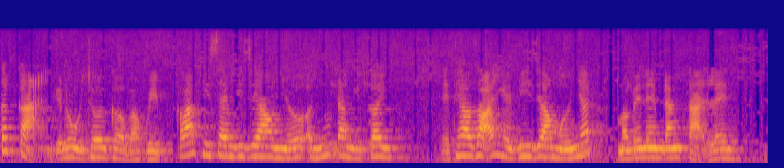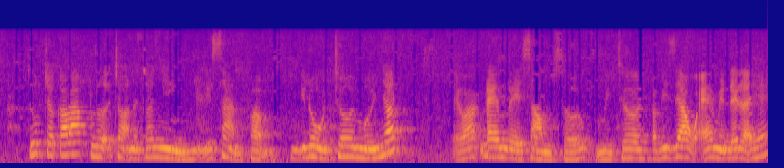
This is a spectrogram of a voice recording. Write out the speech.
tất cả những cái đồ chơi cờ bạc bịp Các bác khi xem video nhớ ấn nút đăng ký kênh để theo dõi những cái video mới nhất mà bên em đăng tải lên, giúp cho các bác lựa chọn được cho nhìn những cái sản phẩm, những cái đồ chơi mới nhất để các bác đem về sòng sới của mình chơi. Và video của em đến đây là hết.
